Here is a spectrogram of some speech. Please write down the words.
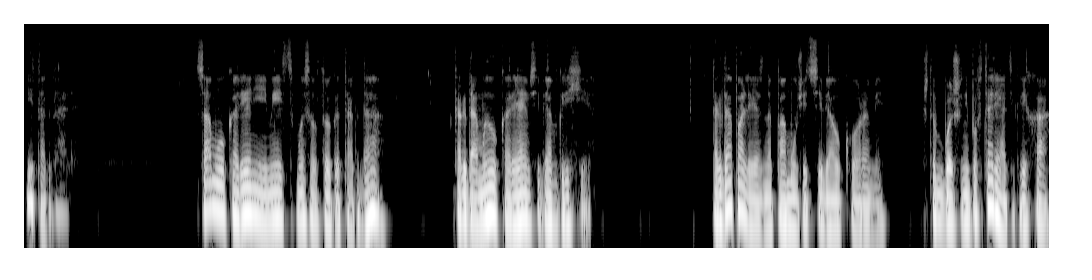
И так далее. Самоукорение имеет смысл только тогда, когда мы укоряем себя в грехе. Тогда полезно помучить себя укорами, чтобы больше не повторять греха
